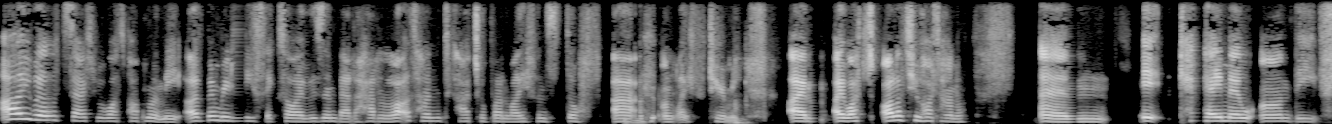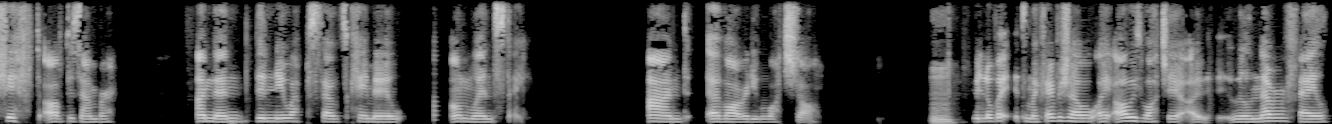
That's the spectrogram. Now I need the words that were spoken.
I will start with what's popping with me. I've been really sick, so I was in bed. I had a lot of time to catch up on life and stuff. Uh, on life, dear me. Um, I watched all of Too Hot Handle. Um, it came out on the fifth of December, and then the new episodes came out on Wednesday. And I've already watched all. Mm. I love it. It's my favorite show. I always watch it. I it will never fail.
